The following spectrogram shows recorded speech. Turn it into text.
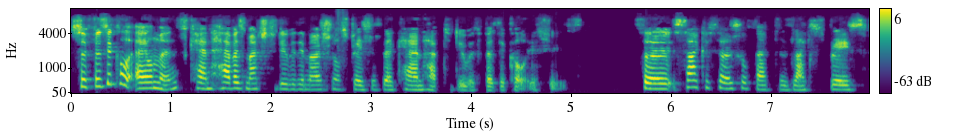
So physical ailments can have as much to do with emotional stress as they can have to do with physical issues. So psychosocial factors like stress,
